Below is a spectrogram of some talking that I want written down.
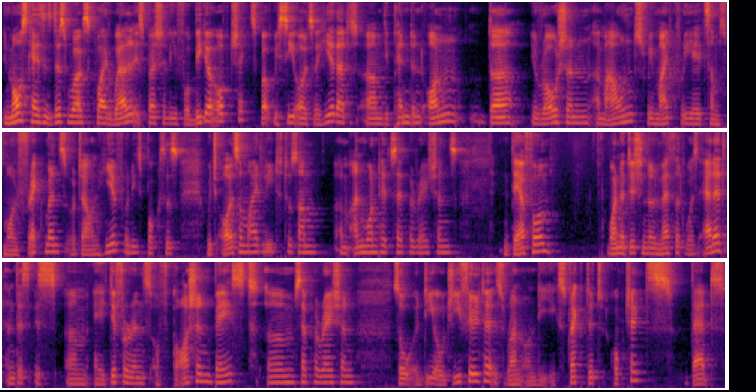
In most cases, this works quite well, especially for bigger objects, but we see also here that um, dependent on the erosion amount, we might create some small fragments or down here for these boxes, which also might lead to some um, unwanted separations. Therefore, one additional method was added, and this is um, a difference of Gaussian-based um, separation. So a DOG filter is run on the extracted objects that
